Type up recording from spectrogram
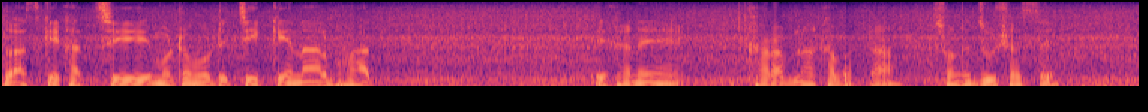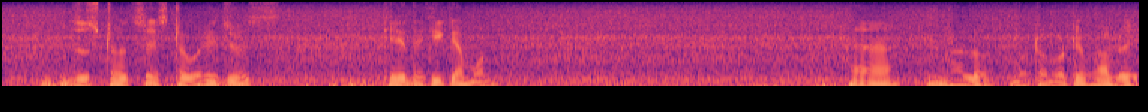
তো আজকে খাচ্ছি মোটামুটি চিকেন আর ভাত। এখানে খারাপ না খাবারটা, সঙ্গে জুস আছে। জুসটা হচ্ছে স্ট্রবেরি জুস। খেয়ে দেখি কেমন। হ্যাঁ ভালো, মোটামুটি ভালোই।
